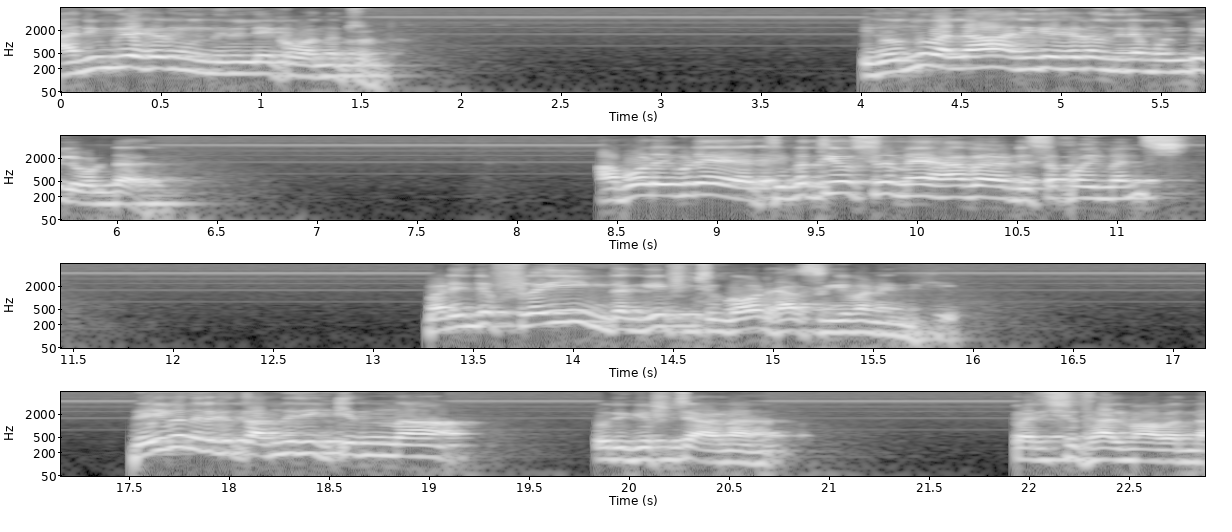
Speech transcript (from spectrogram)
അനുഗ്രഹങ്ങൾ നിന്നിലേക്ക് വന്നിട്ടുണ്ട്. ഇതൊന്നുമല്ല അനുഗ്രഹങ്ങൾ നിന്റെ മുൻപിലുണ്ട്. അപ്പോൾ ഇവിടെ തിമത്യോസിന് may have a disappointments but in to flame the gift God has given in he ദൈവം നിനക്ക് തന്നിരിക്കുന്ന ഒരു ഗിഫ്റ്റാണ് പരിശുദ്ധാത്മാവെന്ന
